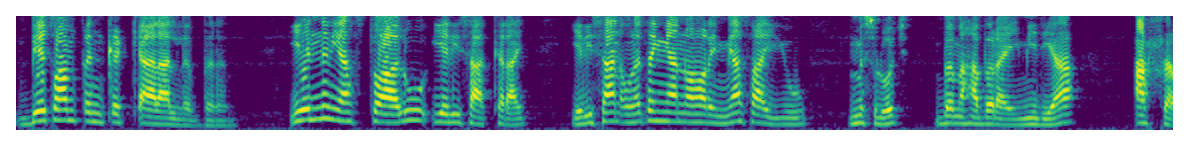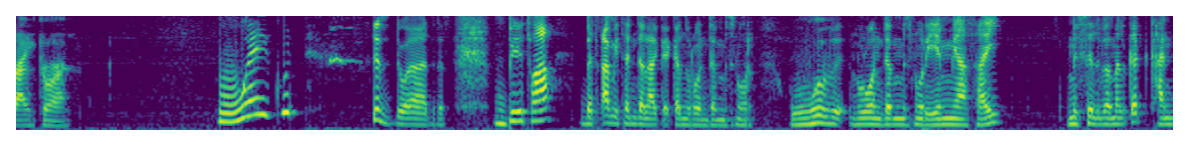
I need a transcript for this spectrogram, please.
ቤቷም ጥንቅቅ ያለ አልነበረም። ይህንን ያስተዋሉ የሊሳ አከራይ የሊሳን እውነተኛ ኗኗር የሚያሳዩ ምስሎች በማህበራዊ ሚዲያ አሰራጭተዋል። ወይ ጉድ! ድረስ ቤቷ በጣም የተንደላቀቀ ኑሮ እንደምትኖር ውብ ኑሮ እንደምትኖር የሚያሳይ ምስል በመልቀቅ ከአንድ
